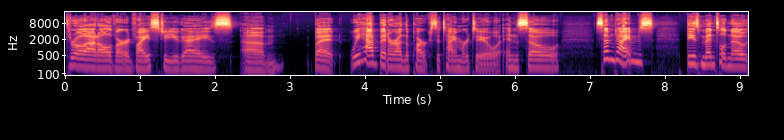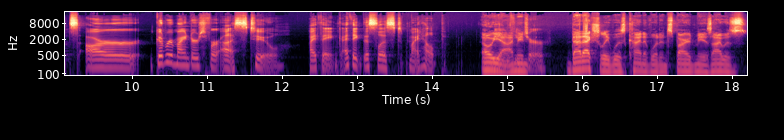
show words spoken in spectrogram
throw out all of our advice to you guys. Um, but we have been around the parks a time or two, and so sometimes these mental notes are good reminders for us too. I think. I think this list might help. Oh yeah, I mean. That actually was kind of what inspired me as I was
